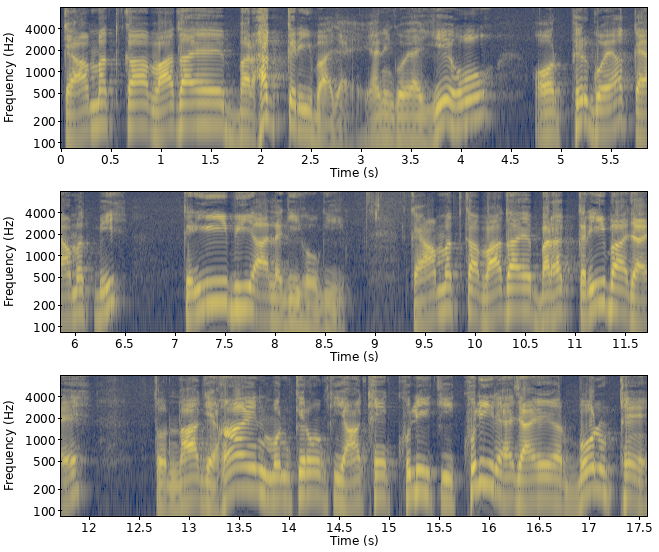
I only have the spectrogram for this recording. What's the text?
قیامت کا وعدہ برحق قریب آ جائے۔ یعنی گویا یہ ہو اور پھر گویا قیامت بھی قریب ہی آ لگی ہوگی۔ قیامت کا وعدہ برحق قریب آ جائے تو ناگہاں ان منکروں کی آنکھیں کھلی کی کھلی رہ جائیں اور بول اٹھیں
